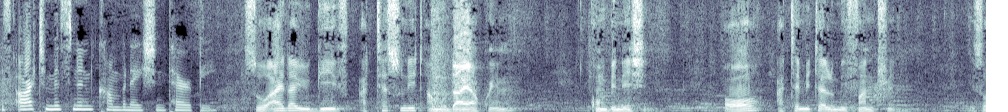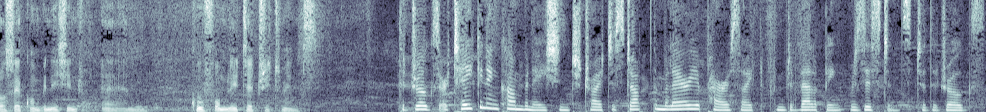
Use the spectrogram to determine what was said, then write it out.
is artemisinin combination therapy. So either you give artesunate amodiaquine combination or artemether lumefantrine. It's also a combination um, co-formulated treatment. The drugs are taken in combination to try to stop the malaria parasite from developing resistance to the drugs.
